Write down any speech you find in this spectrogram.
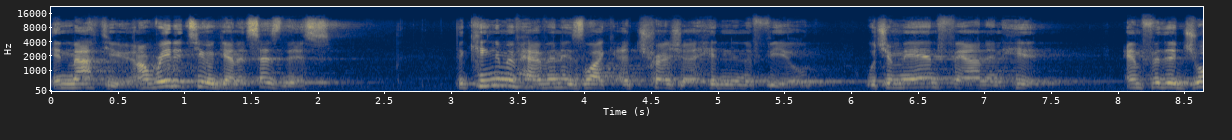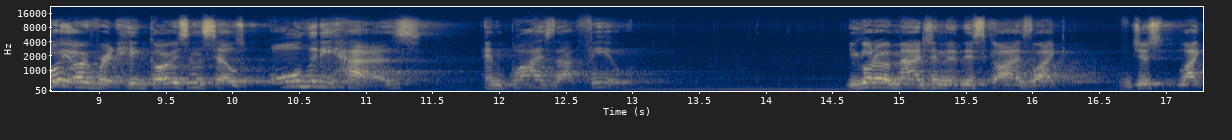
in Matthew. And I'll read it to you again. It says this The kingdom of heaven is like a treasure hidden in a field, which a man found and hid. And for the joy over it, he goes and sells all that he has and buys that field. You got to imagine that this guy's like, just like,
